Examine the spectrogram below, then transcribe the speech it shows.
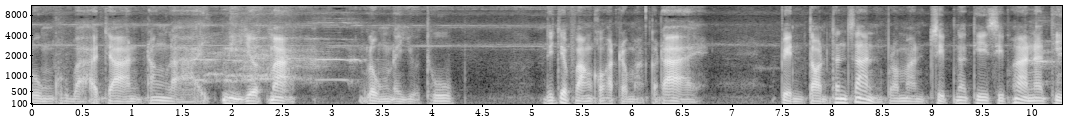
ลุงครูบาอาจารย์ทั้งหลายมีเยอะมากลงใน YouTube หรือจะฟังของอาตมาก็ได้ เป็นตอนสั้นๆ ประมาณ 10 นาที 15 นาที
